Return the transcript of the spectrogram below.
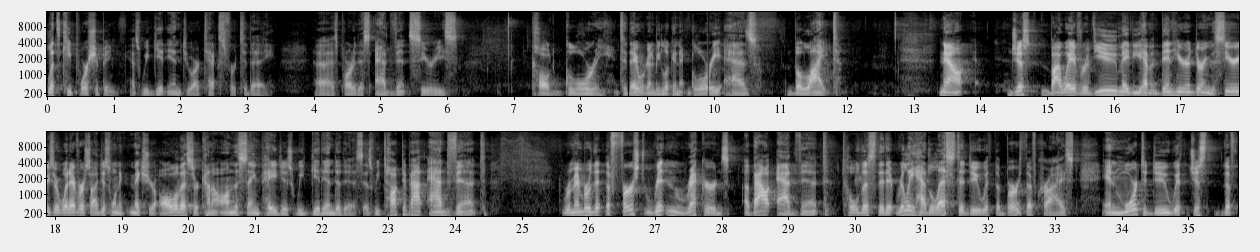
let's keep worshiping as we get into our text for today uh, as part of this Advent series called Glory. And today we're going to be looking at glory as the light. Now, just by way of review, maybe you haven't been here during the series or whatever, so I just want to make sure all of us are kind of on the same page as we get into this. As we talked about Advent, remember that the first written records about Advent told us that it really had less to do with the birth of Christ and more to do with just the,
